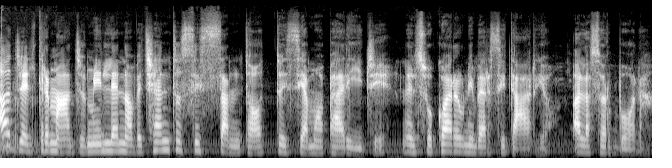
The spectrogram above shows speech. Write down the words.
Oggi è il 3 maggio 1968 e siamo a Parigi, nel suo cuore universitario, alla Sorbona.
